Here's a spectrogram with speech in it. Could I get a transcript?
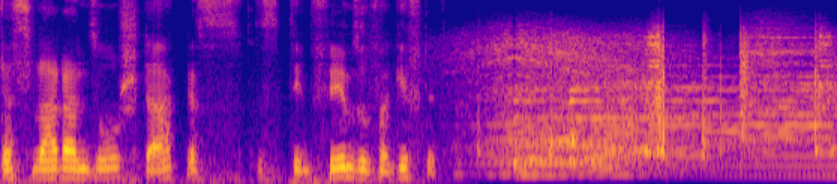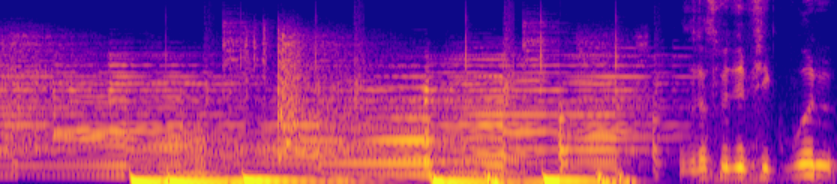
das war dann so stark, dass das den Film so vergiftet hat. Also das mit den Figuren,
